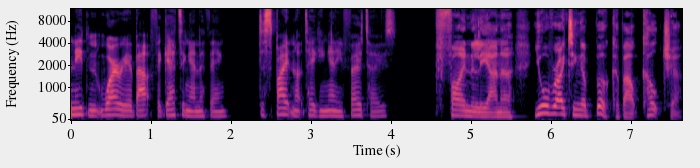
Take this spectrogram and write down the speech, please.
needn't worry about forgetting anything, despite not taking any photos. Finally, Anna, you're writing a book about culture.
